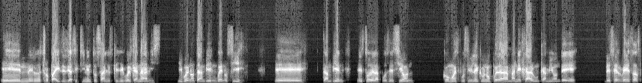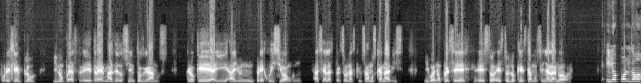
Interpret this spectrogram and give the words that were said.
en, nuestro país desde hace 500 años que llegó el cannabis. Y bueno, también, bueno, sí, eh, también esto de la posesión, cómo es posible que uno pueda manejar un camión de, de cervezas, por ejemplo, y no puedas traer más de 200 gramos. Creo que ahí hay un prejuicio aún hacia las personas que usamos cannabis y bueno, pues eh, esto, esto es lo que estamos señalando ahora. Leopoldo,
